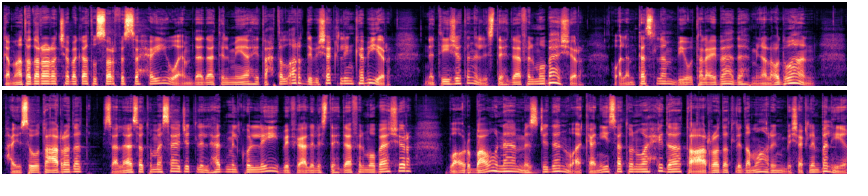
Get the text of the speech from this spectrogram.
كما تضررت شبكات الصرف الصحي وإمدادات المياه تحت الأرض بشكل كبير نتيجة الاستهداف المباشر ولم تسلم بيوت العبادة من العدوان حيث تعرضت ثلاثة مساجد للهدم الكلي بفعل الاستهداف المباشر وأربعون مسجدا وكنيسة واحدة تعرضت لدمار بشكل بليغ.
